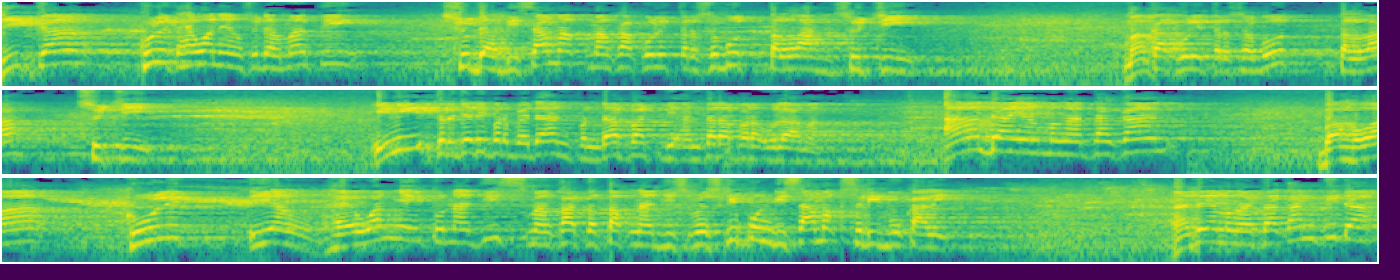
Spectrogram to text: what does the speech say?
Jika kulit hewan yang sudah mati sudah disamak maka kulit tersebut telah suci. Maka kulit tersebut telah suci. Ini terjadi perbedaan pendapat di antara para ulama. Ada yang mengatakan bahwa kulit yang hewannya itu najis maka tetap najis meskipun disamak seribu kali. Ada yang mengatakan tidak,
